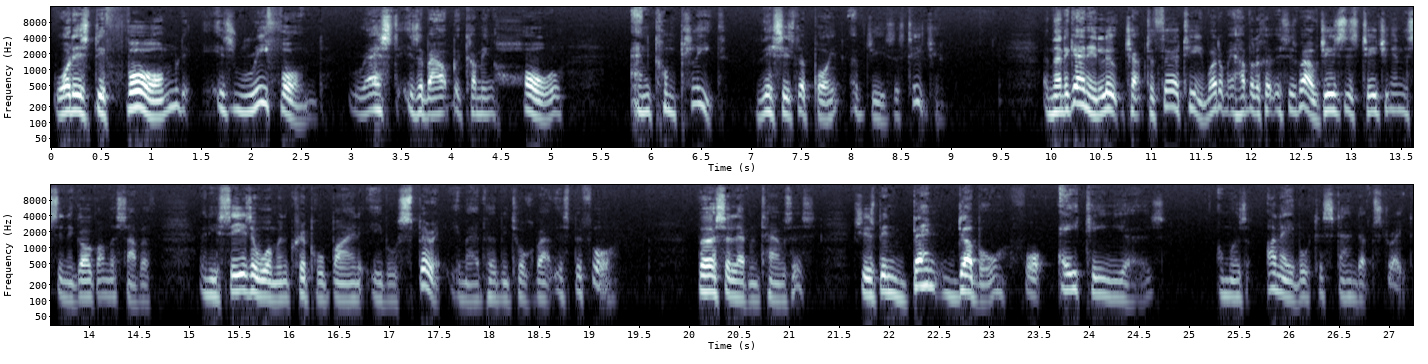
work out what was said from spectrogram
What is deformed is reformed. Rest is about becoming whole and complete. This is the point of Jesus' teaching. And then again in Luke chapter 13, why don't we have a look at this as well? Jesus is teaching in the synagogue on the Sabbath, and he sees a woman crippled by an evil spirit. You may have heard me talk about this before. Verse 11 tells us she has been bent double for 18 years and was unable to stand up straight.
